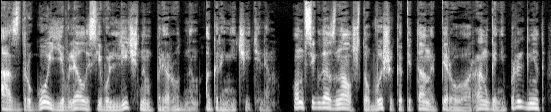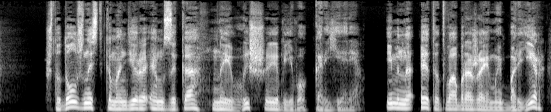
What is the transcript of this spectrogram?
а с другой являлось его личным природным ограничителем. Он всегда знал, что выше капитана первого ранга не прыгнет, что должность командира МЗК наивысшая в его карьере. Именно этот воображаемый барьер —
